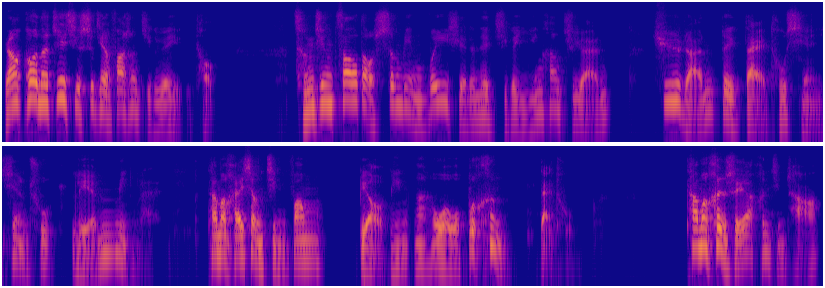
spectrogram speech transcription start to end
然后呢，这起事件发生几个月里头，曾经遭到生命威胁的那几个银行职员。居然对歹徒显现出怜悯来，他们还向警方表明啊，我我不恨歹徒，他们恨谁啊？恨警察，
